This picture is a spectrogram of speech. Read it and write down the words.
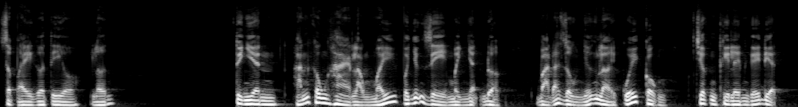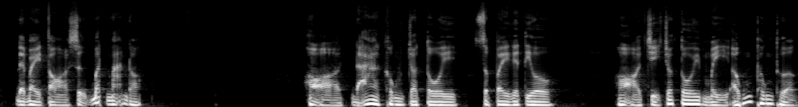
spaghetti lớn. Tuy nhiên, hắn không hài lòng mấy với những gì mình nhận được và đã dùng những lời cuối cùng trước khi lên ghế điện để bày tỏ sự bất mãn đó. Họ đã không cho tôi spaghettio, họ chỉ cho tôi mì ống thông thường.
